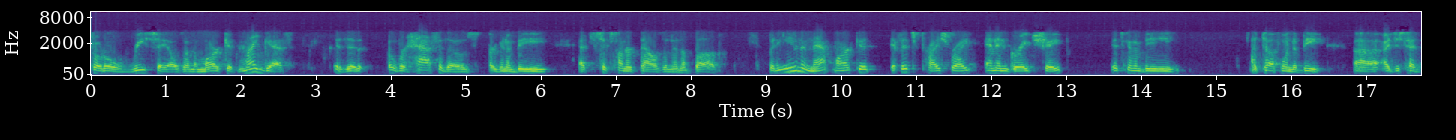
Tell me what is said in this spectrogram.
total resales on the market. My guess is that over half of those are going to be at 600,000 and above. But even in that market, if it's priced right and in great shape, it's going to be a tough one to beat. Uh, I just had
